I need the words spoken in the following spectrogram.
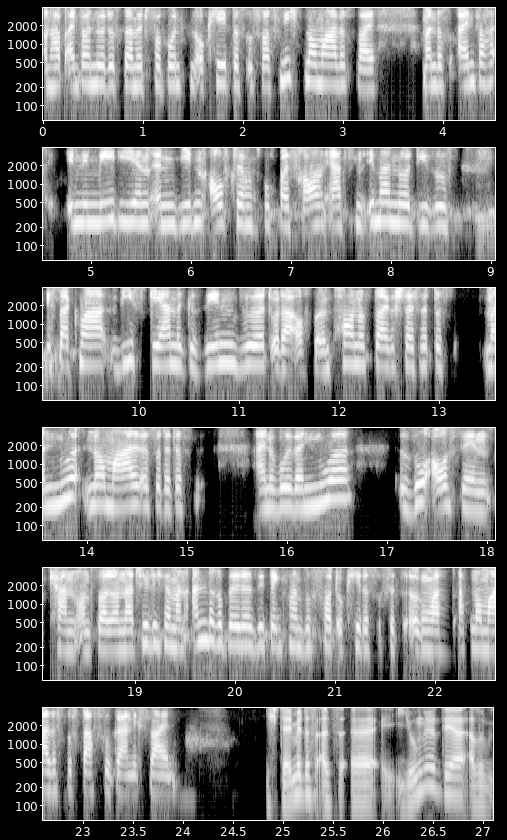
und habe einfach nur das damit verbunden, okay, das ist was nicht Normales, weil man das einfach in den Medien, in jedem Aufklärungsbuch bei Frauenärzten immer nur dieses, ich sag mal, wie es gerne gesehen wird oder auch so in Pornos dargestellt wird, dass man nur normal ist oder dass eine Vulva nur so aussehen kann und soll. Und natürlich, wenn man andere Bilder sieht, denkt man sofort, okay, das ist jetzt irgendwas Abnormales, das darf so gar nicht sein. Ich stelle mir das als äh, Junge, der, also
